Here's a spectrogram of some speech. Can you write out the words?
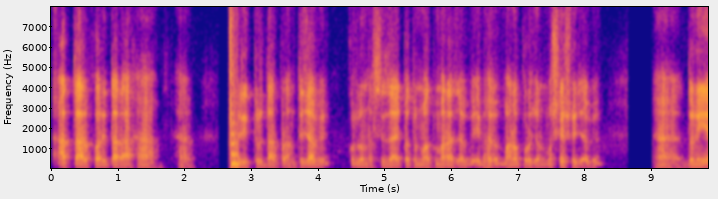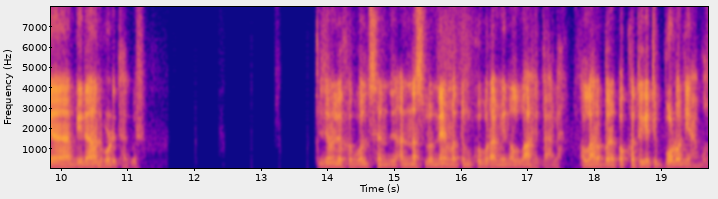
আর তারপরে তারা হ্যাঁ হ্যাঁ মৃত্যুর দ্বার প্রান্তে যাবে। কুল্লু নফসি জায়কাতুল মত মারা যাবে। এভাবে মানব প্রজন্ম শেষ হয়ে যাবে। হ্যাঁ দুনিয়া বিরান পড়ে থাকবে। যেমন লেখক বলছেন যে, আন্নাসল নেমাতুন কুবরা মিন আল্লাহ তাআলা। আল্লাহ রব্বানের পক্ষ থেকে এটি বড় নিয়ামত।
